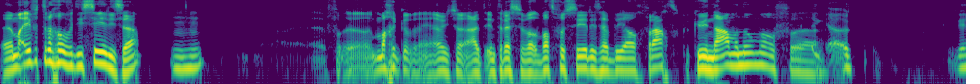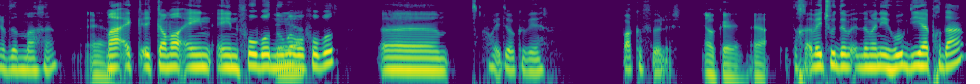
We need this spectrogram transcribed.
Maar even terug over die series, hè. Mhm. Mag ik uit interesse, wat, wat voor series hebben je al gevraagd? Kun je namen noemen? Of, Ik, ik weet niet of dat mag, hè. ja. Maar ik, ik kan wel één, één voorbeeld noemen, Ja. bijvoorbeeld. Ehm, hoe heet het ook alweer? Vakkenvullers. Oké, ja. Toch, Weet je hoe de, de manier hoe ik die heb gedaan?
